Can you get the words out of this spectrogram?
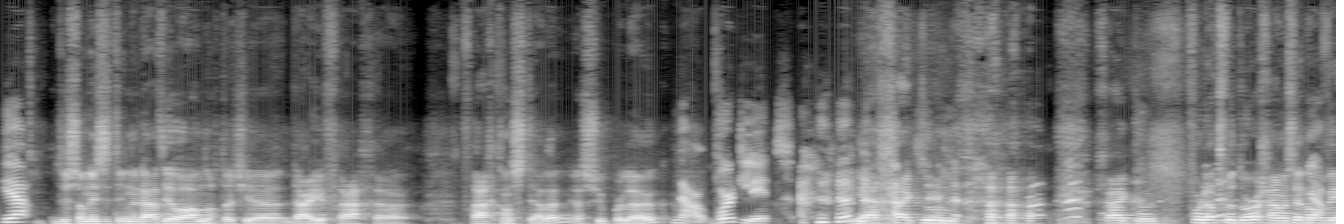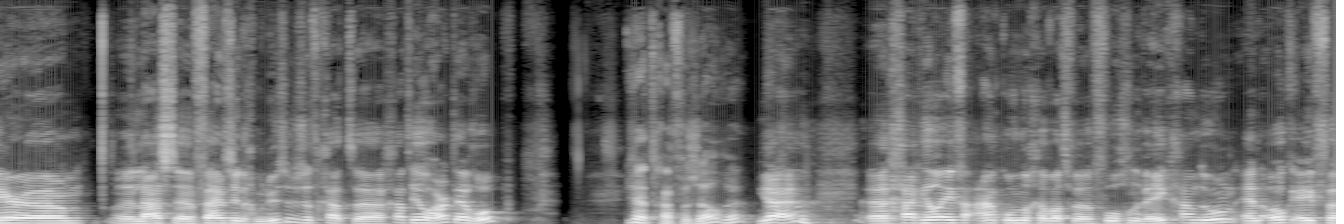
Ja, Dus dan is het inderdaad heel handig dat je daar je vraag, eh, vraag kan stellen. Ja, superleuk. nou, word lid. Ja, ga ik doen. ga ik doen. Voordat we doorgaan, we zijn Ja. alweer ehm de laatste 25 minuten, dus het gaat, eh, gaat heel hard, hè Rob? Ja, het gaat vanzelf, hè? Ja, hè? Uh, ga ik heel even aankondigen wat we volgende week gaan doen. En ook even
